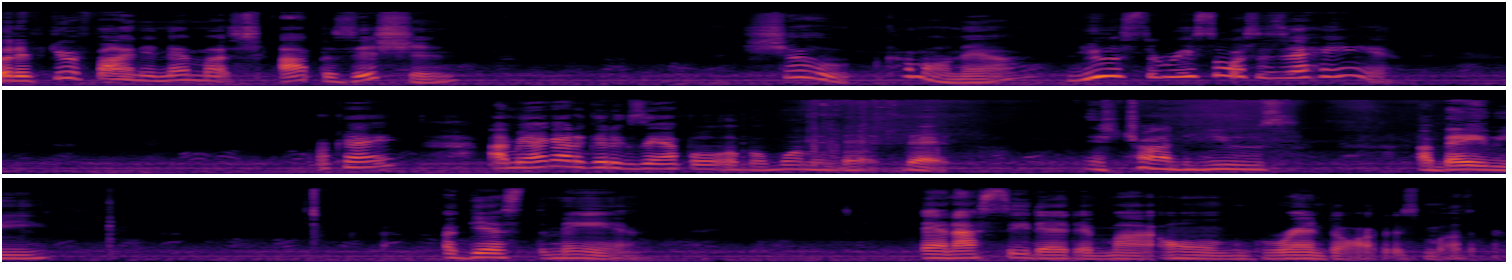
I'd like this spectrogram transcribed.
But if you're finding that much opposition, shoot, come on now. Use the resources at hand. Okay? I mean, I got a good example of a woman that that is trying to use a baby against the man. And I see that in my own granddaughter's mother.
